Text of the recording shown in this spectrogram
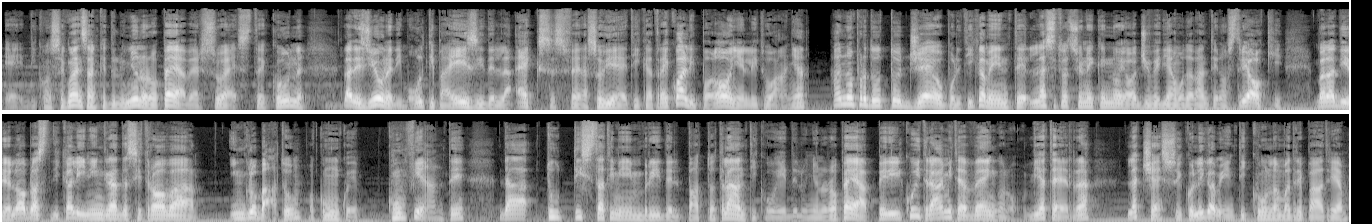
e di conseguenza anche dell'Unione Europea verso est, con l'adesione di molti paesi della ex sfera sovietica, tra i quali Polonia e Lituania, hanno prodotto geopoliticamente la situazione che noi oggi vediamo davanti ai nostri occhi, vale a dire l'oblast di Kaliningrad si trova inglobato, o comunque confinante, da tutti stati membri del Patto Atlantico e dell'Unione Europea, per il cui tramite avvengono via terra l'accesso ai collegamenti con la madrepatria.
